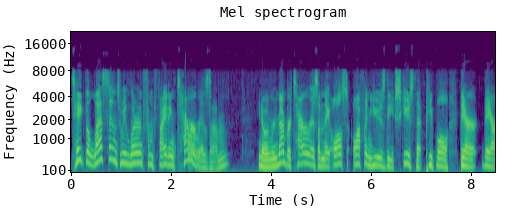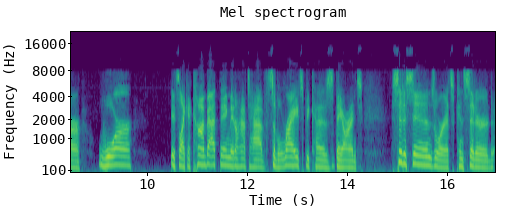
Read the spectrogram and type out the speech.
take the lessons we learned from fighting terrorism you know, and remember terrorism, they also often use the excuse that people they're they are war it's like a combat thing. They don't have to have civil rights because they aren't citizens or it's considered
